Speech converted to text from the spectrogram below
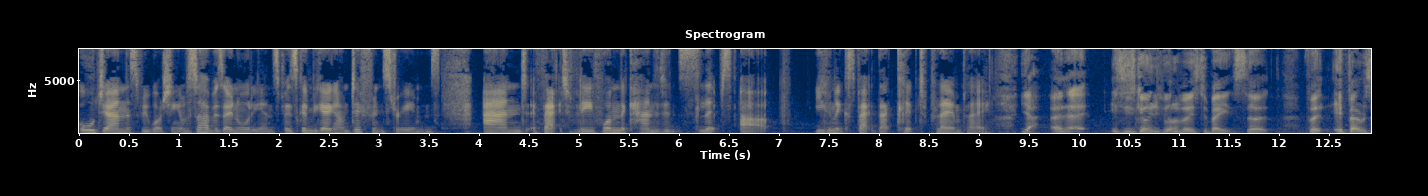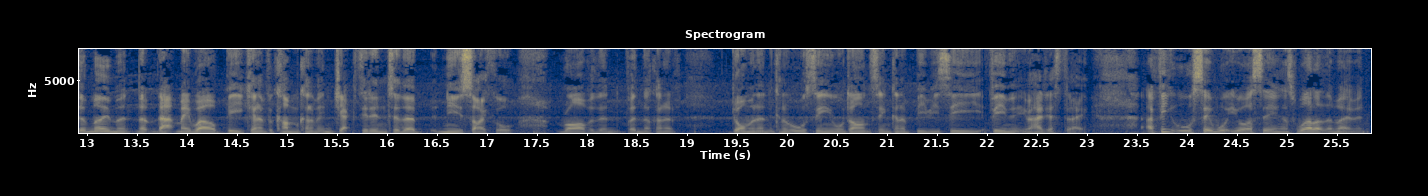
all journalists will be watching it will still have its own audience, but it's going to be going out on different streams. And effectively, if one of the candidates slips up, you can expect that clip to play and play. Yeah, and uh, it is going to be one of those debates that that if there is a moment that that may well be kind of become kind of injected into the news cycle rather than than the kind of dominant kind of all singing all dancing kind of BBC theme that you had yesterday. I think also what you are seeing as well at the moment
